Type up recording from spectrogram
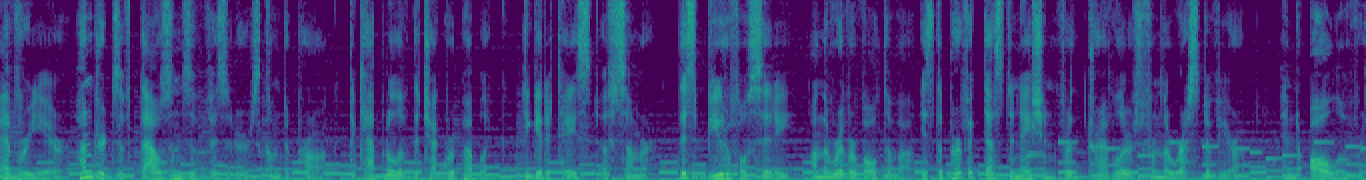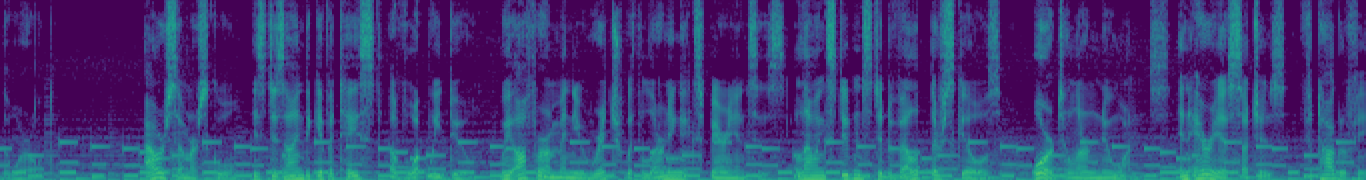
Every year, hundreds of thousands of visitors come to Prague, the capital of the Czech Republic, to get a taste of summer. This beautiful city on the river Vltava is the perfect destination for travelers from the rest of Europe and all over the world. Our summer school is designed to give a taste of what we do. We offer a menu rich with learning experiences, allowing students to develop their skills or to learn new ones in areas such as photography,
